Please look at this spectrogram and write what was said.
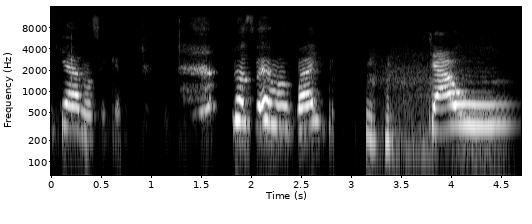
Ya no sé qué. Nos vemos, bye. Chao.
